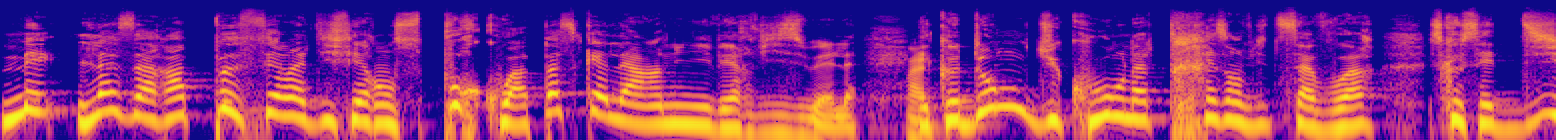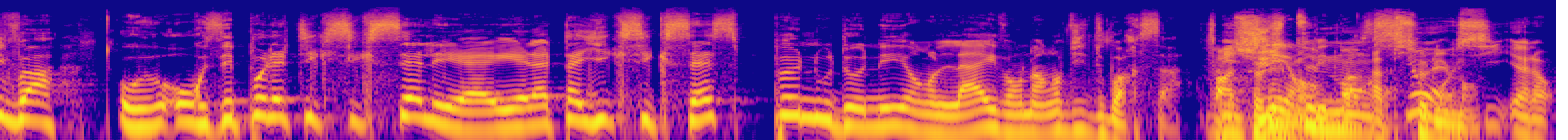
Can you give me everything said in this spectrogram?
Mais Lazara peut faire la différence. Pourquoi? Parce qu'elle a un univers visuel. Ouais. Et que donc, du coup, on a très envie de savoir ce que cette diva aux, aux épaulettes XXL et à, et à la taille XXS peut nous donner en live. On a envie de voir ça. On- Absolument. si- alors,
